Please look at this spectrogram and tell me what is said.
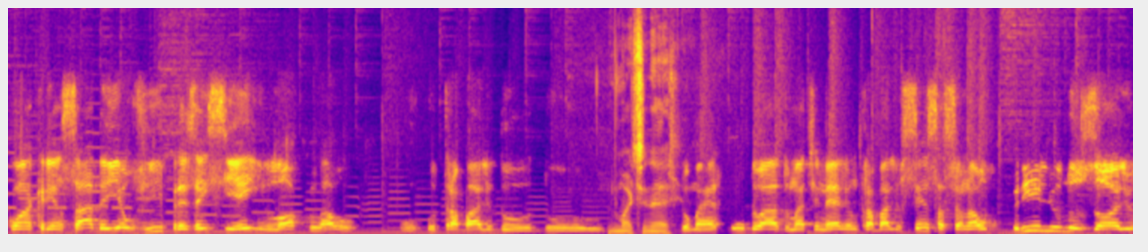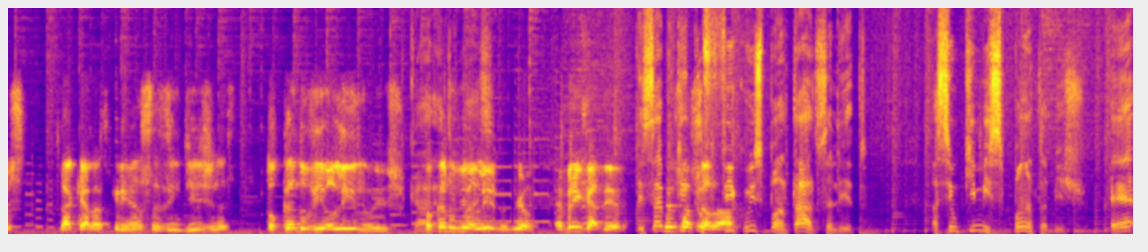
com a criançada e eu vi, presenciei em loco lá o, o, o trabalho do, do, Martinelli. do maestro Eduardo Martinelli, um trabalho sensacional, o brilho nos olhos daquelas crianças indígenas tocando violino, bicho. Cara, tocando é violino, viu? É brincadeira. E sabe o que, que eu fico espantado, Celito? Assim, o que me espanta, bicho, é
